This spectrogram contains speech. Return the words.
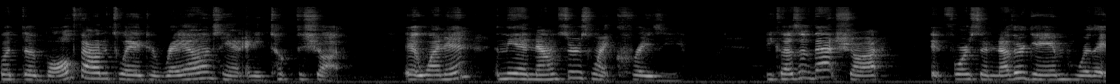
but the ball found its way into Ray Allen's hand and he took the shot. It went in, and the announcers went crazy. Because of that shot, it forced another game where they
